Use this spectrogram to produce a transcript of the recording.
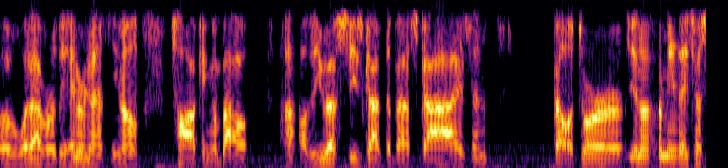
of whatever, the internet, you know, talking about how the UFC's got the best guys and Bellator, you know what I mean? They just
